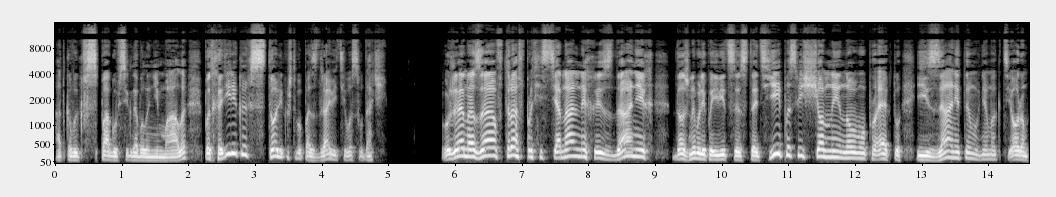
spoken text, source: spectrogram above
от кого в спагу всегда было немало, подходили к их столику, чтобы поздравить его с удачей. Уже на завтра в профессиональных изданиях должны были появиться статьи, посвященные новому проекту и занятым в нем актерам,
